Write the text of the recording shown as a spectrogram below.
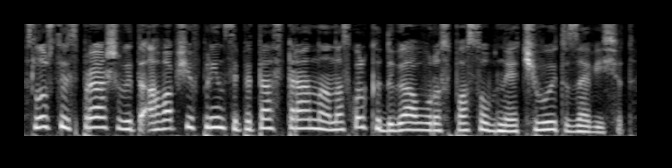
Слушатель спрашивает, а вообще, в принципе, та страна, насколько договороспособна и от чего это зависит?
